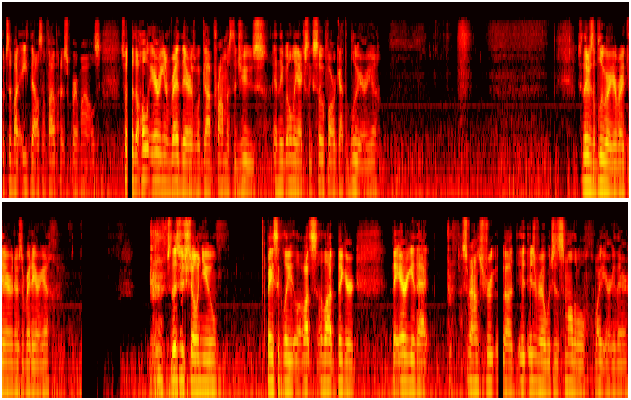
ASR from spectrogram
which is about 8,500 square miles. So the whole area in red there is what God promised the Jews, and they've only actually so far got the blue area. So there's the blue area right there, and there's a red area. so this is showing you basically a lot, a lot bigger the area that surrounds uh, Israel, which is a small little white area there.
